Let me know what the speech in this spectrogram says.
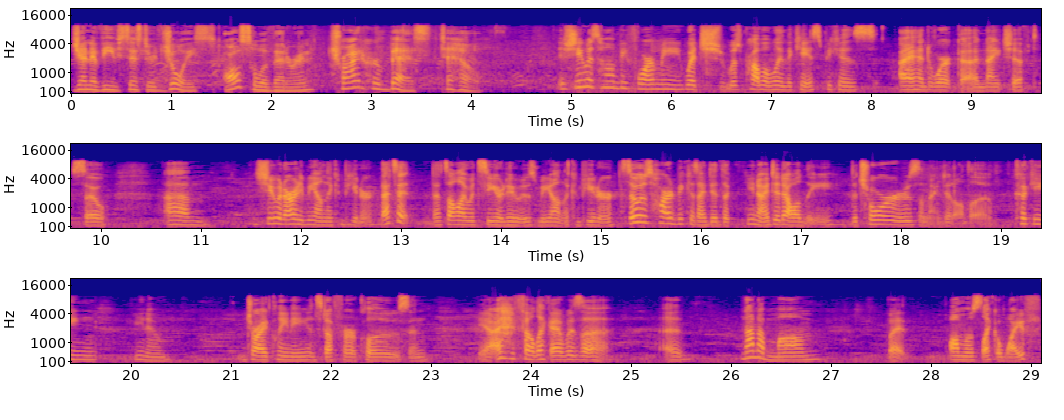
Genevieve's sister Joyce, also a veteran, tried her best to help. If she was home before me, which was probably the case because I had to work a night shift, so um, she would already be on the computer. That's it. That's all I would see her do is be on the computer. So it was hard because I did the, you know, I did all the the chores and I did all the cooking, you know, dry cleaning and stuff for her clothes and yeah, I felt like I was a, a not a mom, but almost like a wife.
